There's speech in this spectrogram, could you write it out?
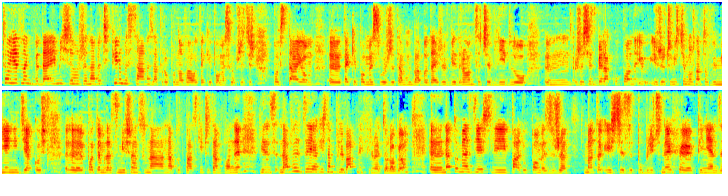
to jednak wydaje mi się, że nawet firmy same zaproponowały takie pomysły. Przecież powstają y, takie pomysły, że tam chyba bodajże w Biedronce czy w Lidlu, że się zbiera kupony i, i rzeczywiście można to wymienić jakoś y, potem raz w miesiącu na, na podpaski czy tampony, więc nawet jakieś tam prywatne firmy to robią. Y, natomiast jeśli padł pomysł, że ma to iść z publicznych y, pieniędzy,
